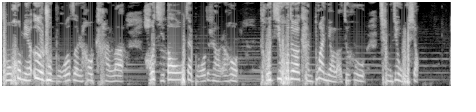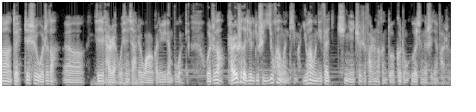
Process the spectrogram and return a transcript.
从后面扼住脖子，然后砍了好几刀在脖子上，然后头几乎都要砍断掉了，最后抢救无效。啊，对，这是我知道。嗯，谢谢凯瑞，我先下这个网感觉有点不稳定。我知道凯瑞说的这个就是医患问题嘛，医患问题在去年确实发生了很多各种恶性的事件发生，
